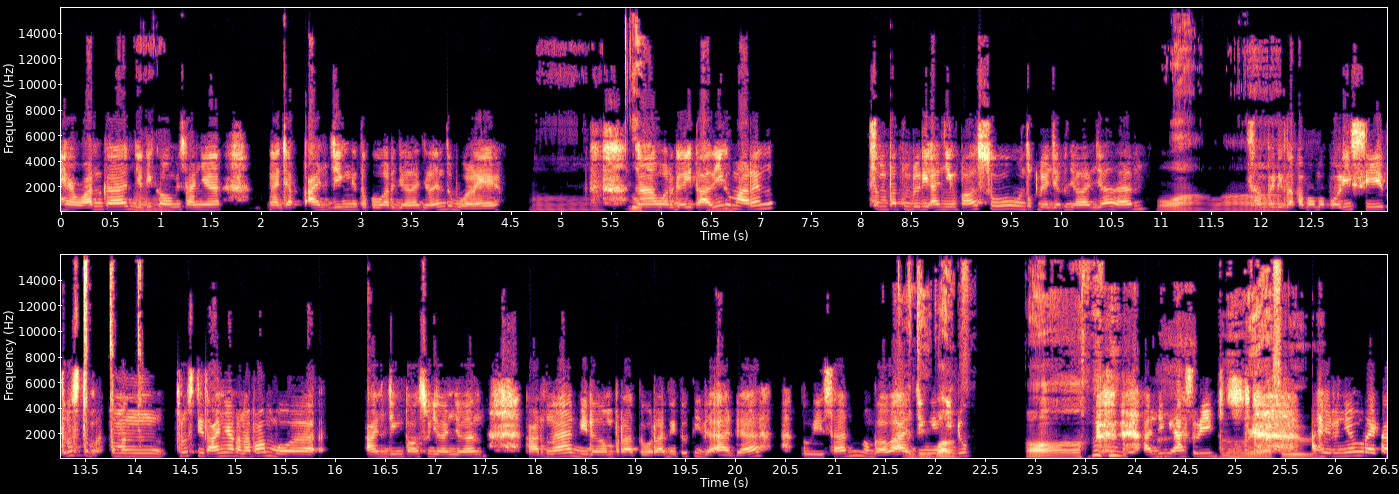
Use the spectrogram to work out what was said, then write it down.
hewan kan. Jadi Hmm. kalau misalnya ngajak anjing itu keluar jalan-jalan itu boleh. Hmm. Nah, warga Itali Hmm. kemarin sempat beli anjing palsu untuk diajak jalan-jalan wah wah sampai ditangkap sama polisi. Terus tem- temen terus ditanya kenapa membawa anjing palsu jalan-jalan karena di dalam peraturan itu tidak ada tulisan membawa Anjing anjing, yang hidup. Oh, anjing asli hmm, ya asli. akhirnya mereka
